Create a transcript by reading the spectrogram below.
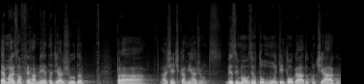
É mais uma ferramenta de ajuda para a gente caminhar juntos. Meus irmãos, eu estou muito empolgado com o Tiago,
